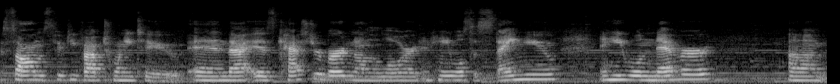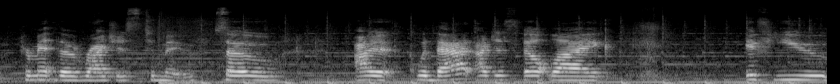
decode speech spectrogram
Psalms 55 22, and that is cast your burden on the Lord, and he will sustain you, and he will never um, permit the righteous to move. So, I with that, I just felt like if you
